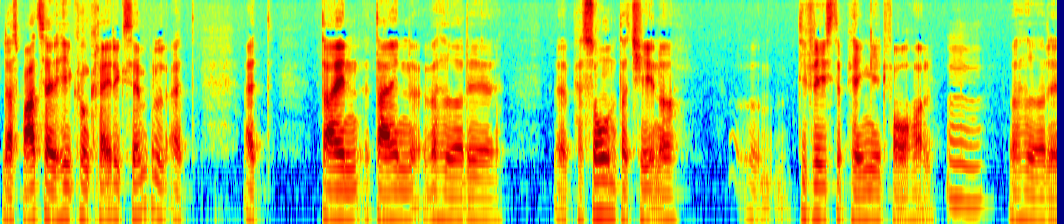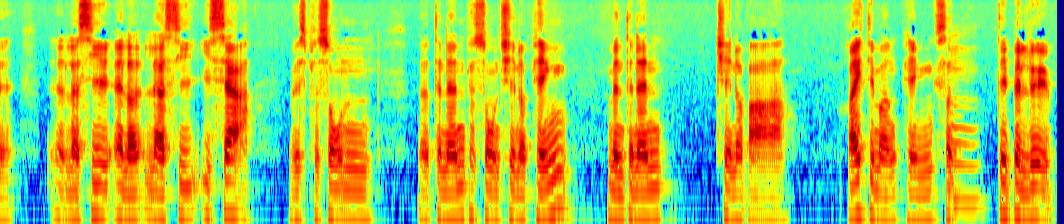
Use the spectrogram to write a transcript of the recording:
lad os bare tage et helt konkret eksempel, at, at der er en, der er en hvad hedder det, øh, person, der tjener øh, de fleste penge i et forhold. Mm. Hvad hedder det? Øh, Lad os sige, eller lad os sige især, hvis personen, øh, den anden person tjener penge, men den anden tjener bare rigtig mange penge, så Mm. det beløb,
